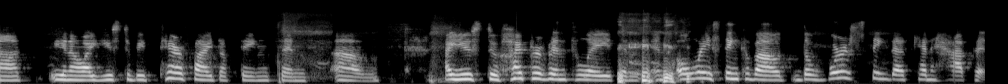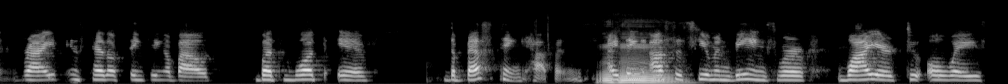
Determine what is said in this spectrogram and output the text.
not you know i used to be terrified of things and um, i used to hyperventilate and, and always think about the worst thing that can happen right instead of thinking about but what if the best thing happens mm-hmm. i think us as human beings we're wired to always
